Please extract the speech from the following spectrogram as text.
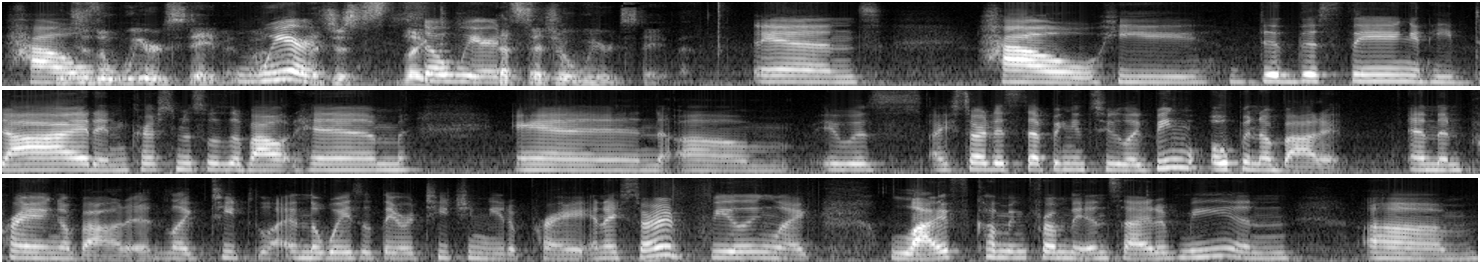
how Which is a weird statement. by the way. Weird. It's just like So weird. That's such a weird statement. and how he did this thing and he died and christmas was about him and um, it was i started stepping into like being open about it and then praying about it like teach and the ways that they were teaching me to pray and i started feeling like life coming from the inside of me and um,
